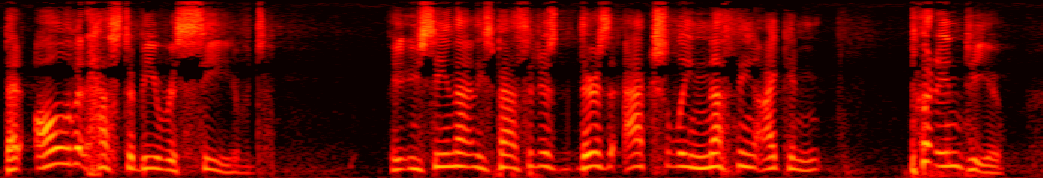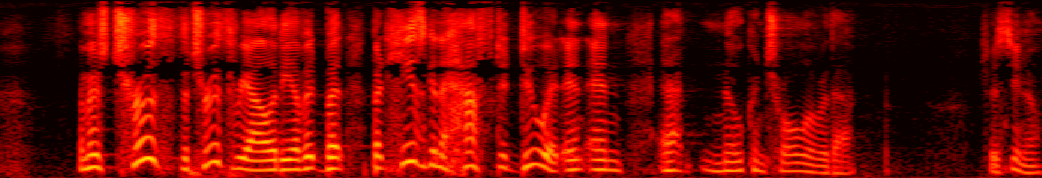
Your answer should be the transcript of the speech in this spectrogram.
that all of it has to be received. You seen that in these passages? There's actually nothing I can put into you. And there's truth, the truth reality of it, but but he's going to have to do it, and, and and I have no control over that. Just you know,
